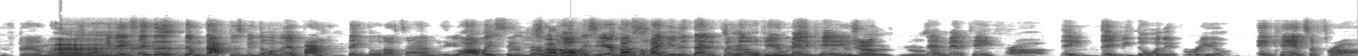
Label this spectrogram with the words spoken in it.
It's damn. I mean, they say the them doctors be doing the environment. They do it all the time. You always see. You Stop always hear about somebody getting indicted for That health care, Medicaid. Yeah. So, you know what I'm that? Medicaid fraud. They they be doing it for real. And cancer fraud.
